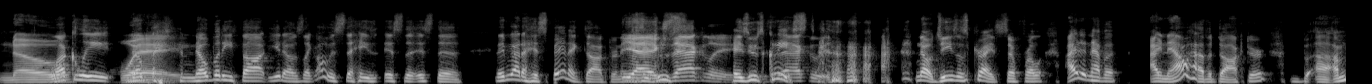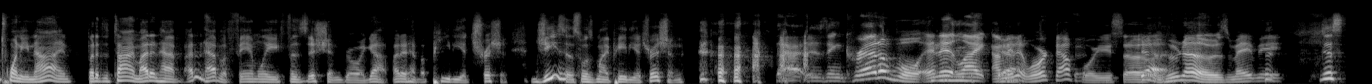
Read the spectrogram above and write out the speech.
no Luckily, way. nobody, nobody thought, you know, it's like, oh, it's the it's the it's the they've got a Hispanic doctor named yeah Jesus- exactly Jesus exactly. Christ. no, Jesus Christ. So for I didn't have a I now have a doctor. Uh, I'm 29, but at the time I didn't have I didn't have a family physician growing up. I didn't have a pediatrician. Jesus was my pediatrician. that is incredible and it like i mean it worked out for you so Yeah. who knows maybe Just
